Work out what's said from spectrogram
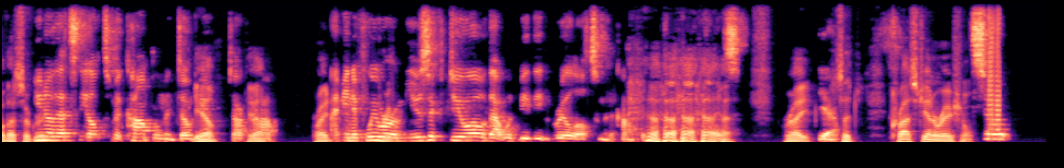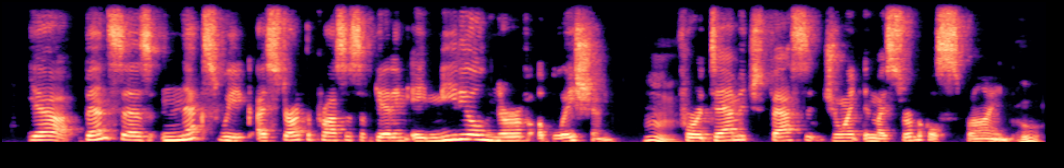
Oh, that's so great. You know, that's the ultimate compliment, don't Yeah, you, Dr. yeah. Hoffman? Right. I mean, if we were a music duo, that would be the real ultimate compliment. right. Yeah. So cross generational. So, yeah, Ben says next week I start the process of getting a medial nerve ablation Hmm. for a damaged facet joint in my cervical spine. Ooh.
